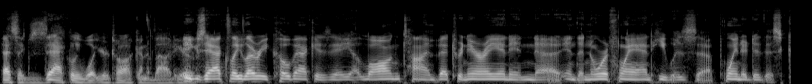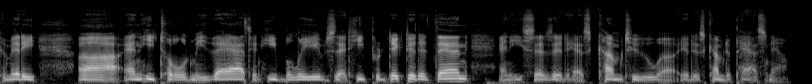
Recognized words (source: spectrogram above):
That's exactly what you're talking about here. Exactly. Larry Kovac is a, a longtime veterinarian in, uh, in the Northland. He was uh, appointed to this committee, uh, and he told me that, and he believes that he predicted it then, and he says it has come to, uh, it has come to pass now.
